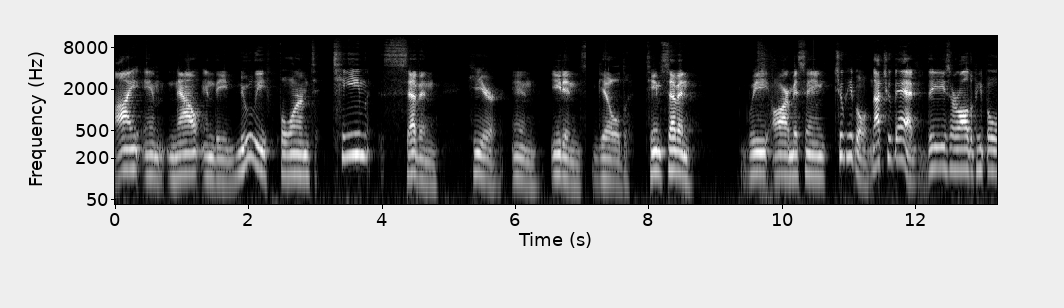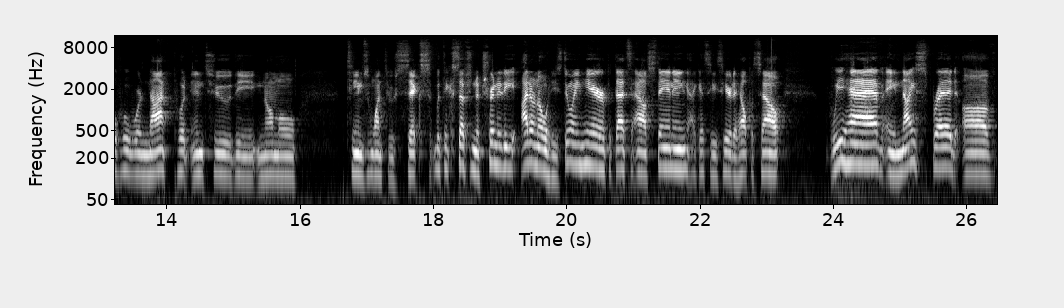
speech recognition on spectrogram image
I am now in the newly formed Team 7 here in Eden's Guild. Team 7, we are missing two people. Not too bad. These are all the people who were not put into the normal teams one through six, with the exception of Trinity. I don't know what he's doing here, but that's outstanding. I guess he's here to help us out. We have a nice spread of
